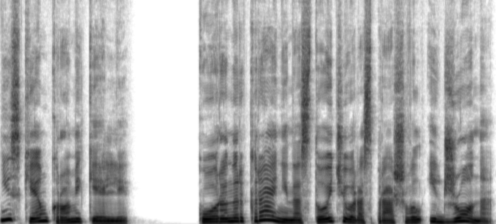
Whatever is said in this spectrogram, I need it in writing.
ни с кем, кроме Келли. Коронер крайне настойчиво расспрашивал и Джона.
